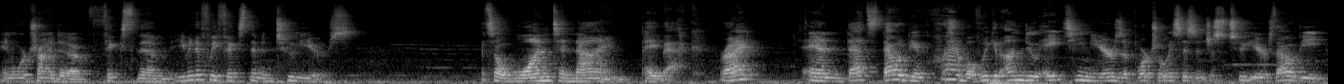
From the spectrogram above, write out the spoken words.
and we're trying to fix them, even if we fix them in two years, it's a one to nine payback, right? And that's that would be incredible if we could undo 18 years of poor choices in just two years. That would be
